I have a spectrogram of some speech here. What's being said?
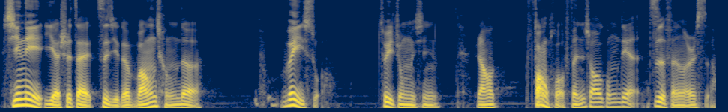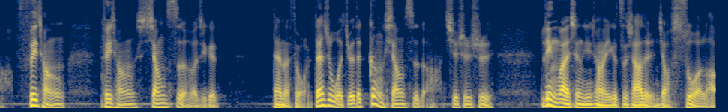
心里也是在自己的王城的卫所。最中心，然后放火焚烧宫殿，自焚而死啊，非常非常相似和这个 Dinosaur，但是我觉得更相似的啊，其实是另外圣经上一个自杀的人叫索劳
